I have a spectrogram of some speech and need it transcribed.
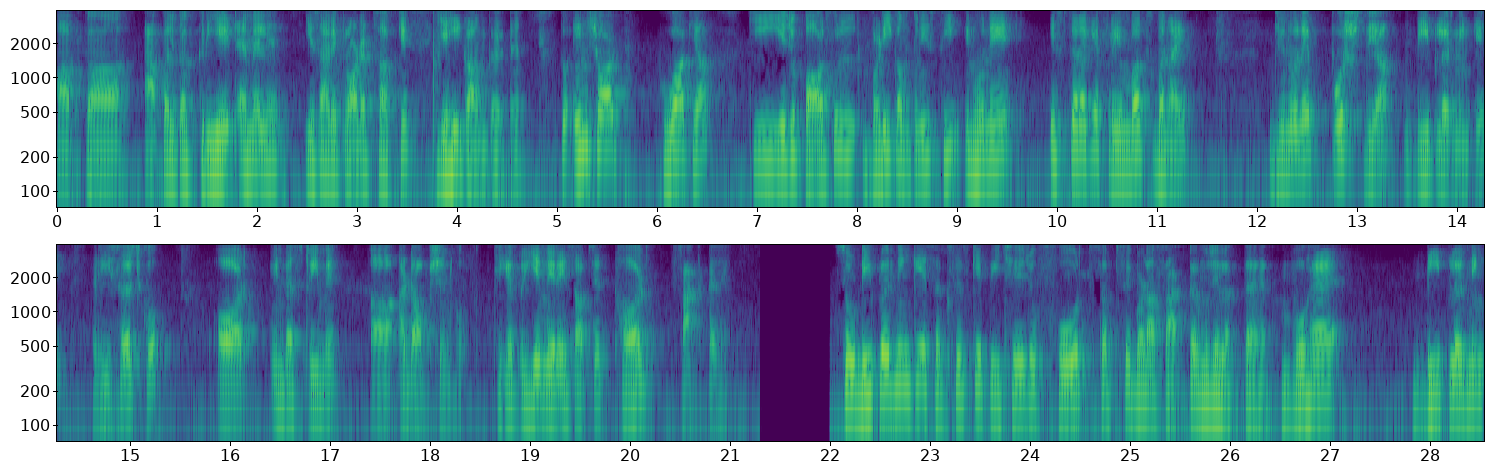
आपका एप्पल का क्रिएट एमएल है, ये सारे प्रोडक्ट्स आपके यही काम करते हैं। तो इन शॉर्ट हुआ क्या कि ये जो पावरफुल बड़ी कंपनीज़ थी, इन्होंने इस तरह के फ्रेमवर्क्स बनाए, जिन्होंने पुश दिया डीप लर्निंग के रिसर्च को और इंडस्ट्री में अडॉप्शन को। ठीक है? तो ये मेरे हिसाब से थर्ड फैक्टर है। सो डीप लर्निंग के सक्सेस के पीछे जो फोर्थ सबसे बड़ा फैक्टर मुझे लगता है, वो है डीप लर्निंग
